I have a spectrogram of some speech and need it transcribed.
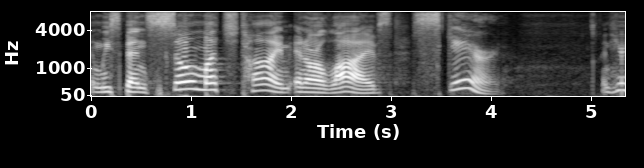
and we spend so much time in our lives scared. And here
